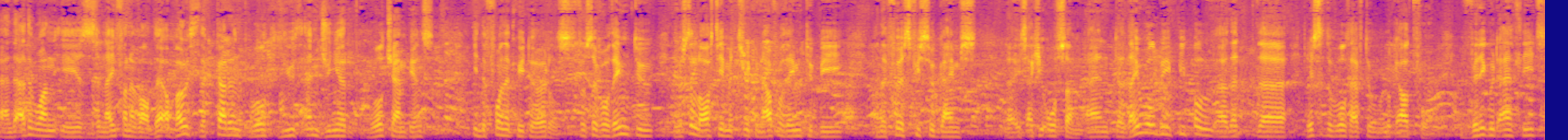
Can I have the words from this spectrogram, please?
and the other one is Zenay van der Walt. They are both the current world youth and junior world champions in the 400 meter hurdles. So, so for them to, they were still last year matric, and now for them to be on the first FISU games uh, is actually awesome. And uh, they will be people uh, that the rest of the world have to look out for. Very good athletes,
